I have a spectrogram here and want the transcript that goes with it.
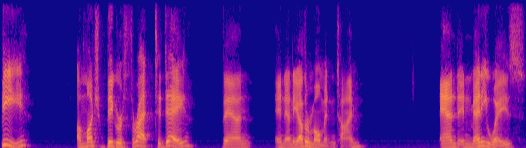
be a much bigger threat today than in any other moment in time. And in many ways,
